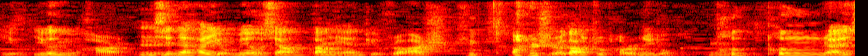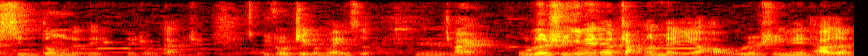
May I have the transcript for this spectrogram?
一个一个女孩你现在还有没有像当年，比如说二十 二十刚出头的那种嗯怦怦然心动的那那种感觉？比如说这个妹子，嗯哎，无论是因为她长得美也好，无论是因为她的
